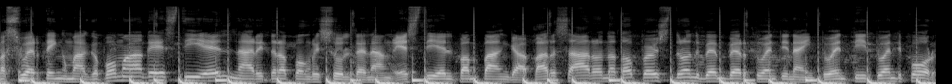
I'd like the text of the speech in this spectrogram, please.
Maswerteng umaga po mga ka-STL. Narito na po ang resulta ng STL Pampanga para sa araw na to, first draw November 29, 2024.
